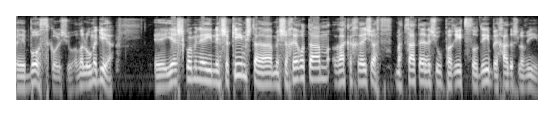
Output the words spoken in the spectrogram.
אה, בוס כלשהו, אבל הוא מגיע. אה, יש כל מיני נשקים שאתה משחרר אותם רק אחרי שמצאת איזשהו פריט סודי באחד השלבים.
